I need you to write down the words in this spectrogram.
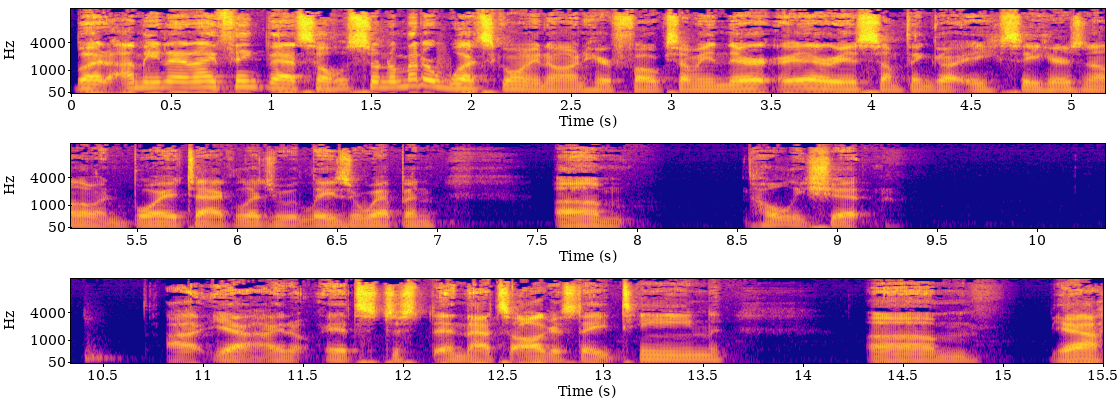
But I mean, and I think that's a, so. No matter what's going on here, folks. I mean, there there is something. Go, see, here's another one: boy attack alleged with laser weapon. Um, holy shit. Uh, yeah, I know. It's just, and that's August 18. Um, yeah,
